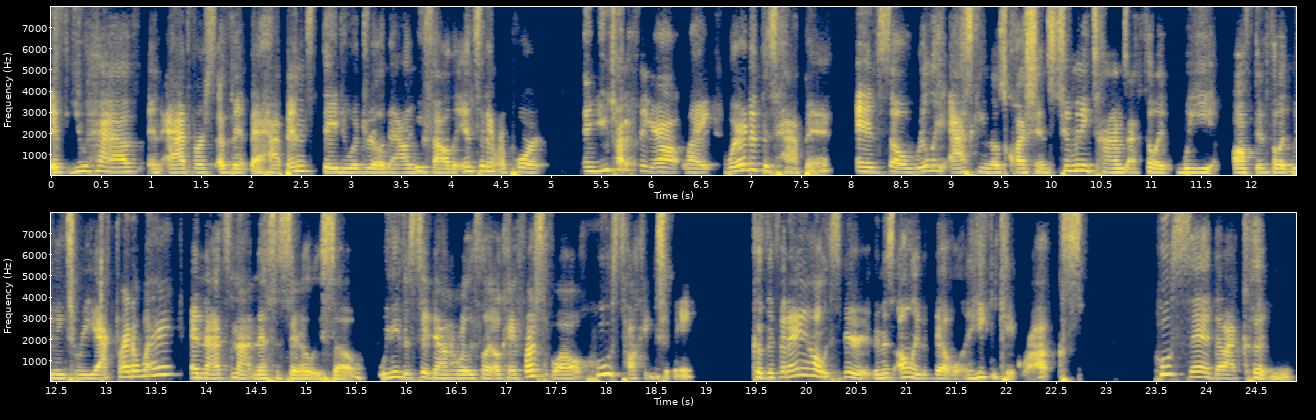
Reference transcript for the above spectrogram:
If you have an adverse event that happens, they do a drill down. You file the incident report and you try to figure out like where did this happen? And so really asking those questions, too many times I feel like we often feel like we need to react right away. And that's not necessarily so. We need to sit down and really feel like, okay, first of all, who's talking to me? Because if it ain't Holy Spirit, then it's only the devil and he can kick rocks. Who said that I couldn't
